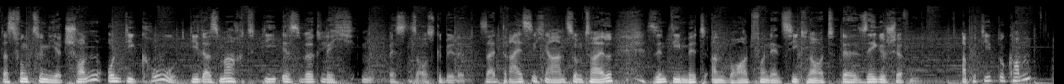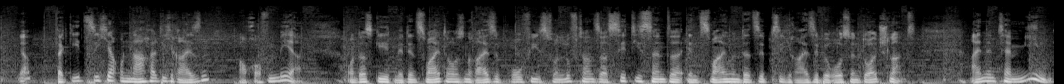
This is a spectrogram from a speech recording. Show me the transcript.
das funktioniert schon. Und die Crew, die das macht, die ist wirklich hm, bestens ausgebildet. Seit 30 Jahren zum Teil sind die mit an Bord von den Sea Cloud äh, Segelschiffen. Appetit bekommen? Ja, da geht's sicher und nachhaltig reisen, auch auf dem Meer. Und das geht mit den 2000 Reiseprofis von Lufthansa City Center in 270 Reisebüros in Deutschland. Einen Termin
